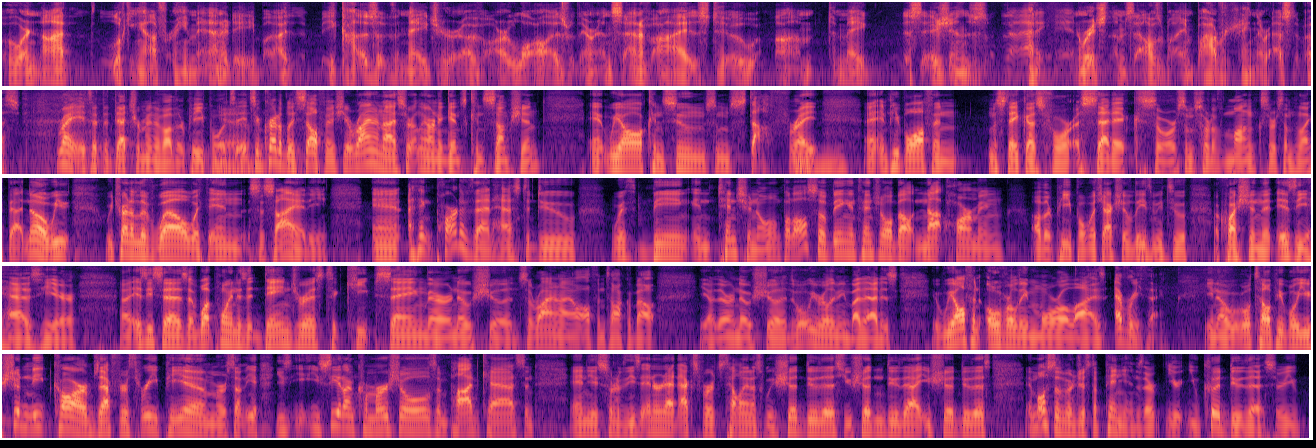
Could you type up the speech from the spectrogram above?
who are not looking out for humanity, but because of the nature of our laws, they're incentivized to um, to make decisions that enrich themselves by impoverishing the rest of us. Right, it's at the detriment of other people. It's Yeah. it's incredibly selfish. You know, Ryan and I certainly aren't against consumption, and we all consume some stuff, right? A- And, people often mistake us for ascetics or some sort of monks or something like that. No, we we try to live well within society, and I think part of that has to do with being intentional, but also being intentional about not harming other people, which actually leads me to a question that Izzy has here. Uh, Izzy says, At what point is it dangerous to keep saying there are no shoulds? So, Ryan and I often talk about, you know, there are no shoulds. What we really mean by that is we often overly moralize everything. You know, we'll tell people you shouldn't eat carbs after 3 p.m. or something. You, you, you see it on commercials and podcasts, and, and you sort of these internet experts telling us we should do this, you shouldn't do that, you should do this. And most of them are just opinions. They're, you you could do this, or you,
